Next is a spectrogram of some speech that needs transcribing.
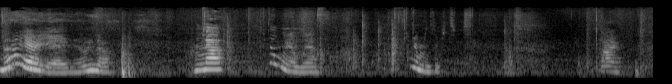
No, yeah, yeah, yeah, yeah. No, no, no, no. No, no, no. Bye.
